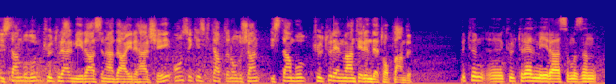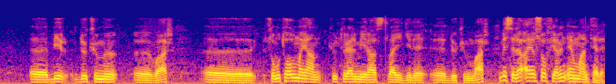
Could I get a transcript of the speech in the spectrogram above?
İstanbul'un kültürel mirasına dair her şey 18 kitaptan oluşan İstanbul Kültür Envanteri'nde toplandı. Bütün e, kültürel mirasımızın e, bir dökümü e, var. E, somut olmayan kültürel mirasla ilgili e, döküm var. Mesela Ayasofya'nın envanteri.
